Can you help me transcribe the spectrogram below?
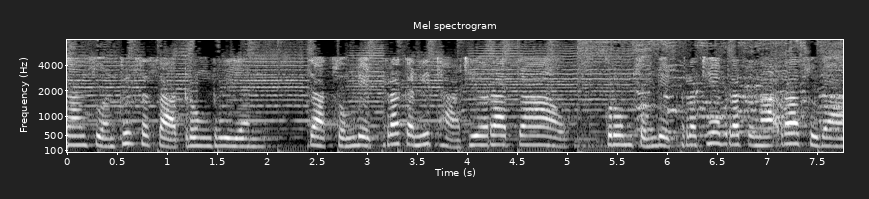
งานสวนพฤกษศาสตร์โรงเรียน จากสมเด็จพระกนิษฐาธิราชเจ้า กรมสมเด็จพระเทพรัตนราชสุดา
